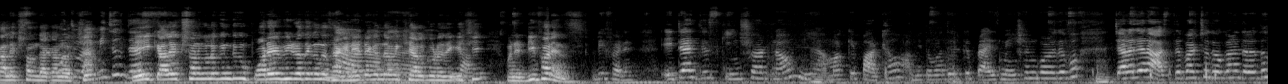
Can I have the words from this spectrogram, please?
কালেকশন দেখানো হচ্ছে এই কালেকশনগুলো কিন্তু পরের ভিডিওতে কিন্তু থাকে না। এটা কিন্তু আমি খেয়াল করে। দেখেছি। মানে ডিফারেন্স ডিফারেন্স এটা যে স্ক্রিনশট নাও নিয়ে আমাকে পাঠাও আমি তোমাদেরকে প্রাইস মেনশন করে দেবো। যারা যারা আসতে পারছ দোকানে তারা তো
